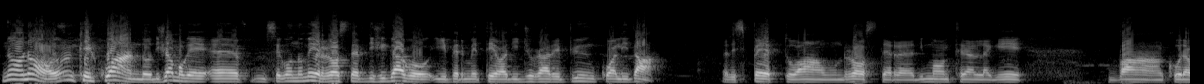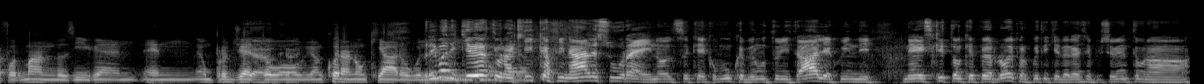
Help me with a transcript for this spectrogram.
No, no, anche il quando, diciamo che eh, secondo me il roster di Chicago gli permetteva di giocare più in qualità rispetto a un roster di Montreal che va ancora formandosi, cioè è, è, un progetto okay, okay. ancora non chiaro. Prima di, di chiederti una chicca finale su Reynolds, che comunque è venuto in Italia e quindi ne hai scritto anche per noi, per cui ti chiederei semplicemente una,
